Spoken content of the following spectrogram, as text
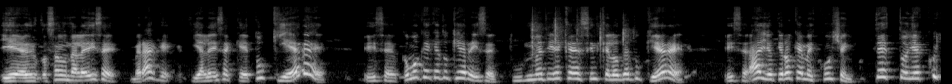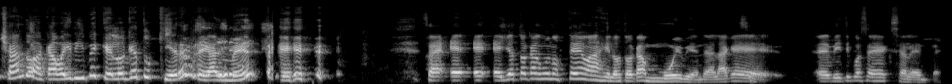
Y entonces una le dice, mira, que ella le dice, ¿qué tú quieres? Y dice, ¿cómo que qué tú quieres? Y dice, tú me tienes que decir qué es lo que tú quieres. Y dice, ah, yo quiero que me escuchen. Te estoy escuchando, acaba y dime qué es lo que tú quieres realmente. o sea, e, e, ellos tocan unos temas y los tocan muy bien. De verdad que el Vítico es excelente.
